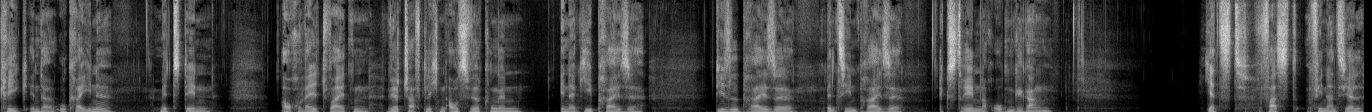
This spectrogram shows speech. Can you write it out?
Krieg in der Ukraine mit den auch weltweiten wirtschaftlichen Auswirkungen, Energiepreise, Dieselpreise, Benzinpreise extrem nach oben gegangen. Jetzt fast finanziell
